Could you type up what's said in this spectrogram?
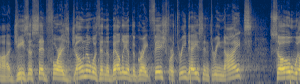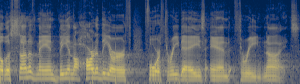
uh, Jesus said, For as Jonah was in the belly of the great fish for three days and three nights, so will the Son of Man be in the heart of the earth for three days and three nights.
